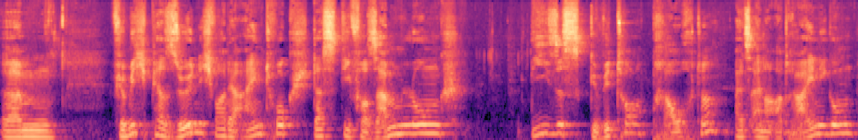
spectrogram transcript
Ähm, für mich persönlich war der Eindruck, dass die Versammlung dieses Gewitter brauchte als eine Art Reinigung,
